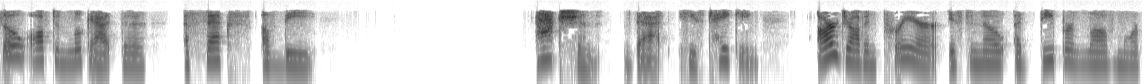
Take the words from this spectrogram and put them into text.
so often look at the effects of the action that he's taking. Our job in prayer is to know a deeper love more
